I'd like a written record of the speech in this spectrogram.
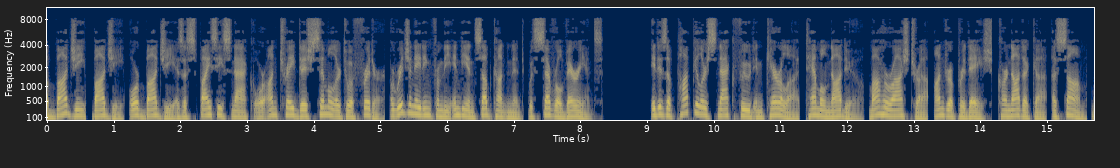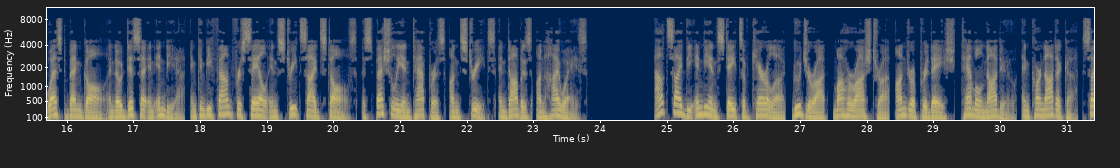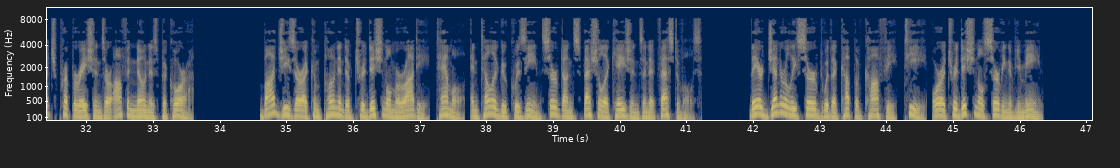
A bhaji, bhajji, or bajji is a spicy snack or entree dish similar to a fritter, originating from the Indian subcontinent, with several variants. It is a popular snack food in Kerala, Tamil Nadu, Maharashtra, Andhra Pradesh, Karnataka, Assam, West Bengal and Odisha in India, and can be found for sale in street-side stalls, especially in tapris on streets and dhabas on highways. Outside the Indian states of Kerala, Gujarat, Maharashtra, Andhra Pradesh, Tamil Nadu, and Karnataka, such preparations are often known as pakora. Bhajis are a component of traditional Marathi, Tamil, and Telugu cuisine served on special occasions and at festivals. They are generally served with a cup of coffee, tea, or a traditional serving of yamin.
